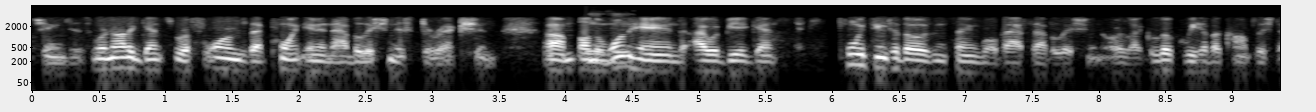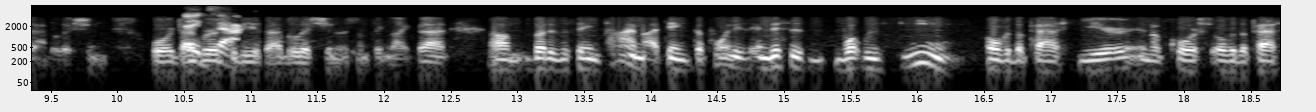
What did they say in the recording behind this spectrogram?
changes. We're not against reforms that point in an abolitionist direction. Um, on mm-hmm. the one hand, I would be against pointing to those and saying, well, that's abolition, or like, look, we have accomplished abolition, or diversity exactly. is abolition, or something like that. Um, but at the same time, I think the point is, and this is what we've seen over the past year, and of course, over the past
